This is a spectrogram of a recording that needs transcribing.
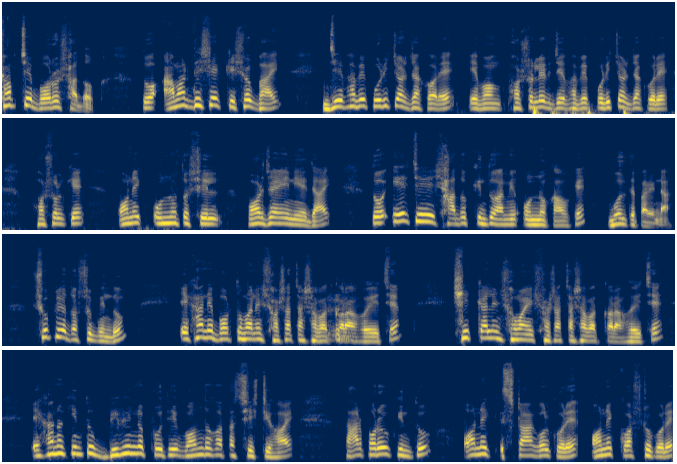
সবচেয়ে বড় সাধক। তো আমার দেশের কৃষক ভাই যেভাবে পরিচর্যা করে এবং ফসলের যেভাবে পরিচর্যা করে ফসলকে অনেক উন্নতশীল পর্যায়ে নিয়ে যায়, তো এর চেয়ে সাধক কিন্তু আমি অন্য কাউকে বলতে পারি না। সুপ্রিয় দর্শকবিন্দু, এখানে বর্তমানে শশা চাষাবাদ করা হয়েছে, শীতকালীন সময়ে শশা চাষাবাদ করা হয়েছে। এখানেও কিন্তু বিভিন্ন প্রতিবন্ধকতার সৃষ্টি হয় তারপরেও কিন্তু অনেক স্ট্রাগল করে, অনেক কষ্ট করে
